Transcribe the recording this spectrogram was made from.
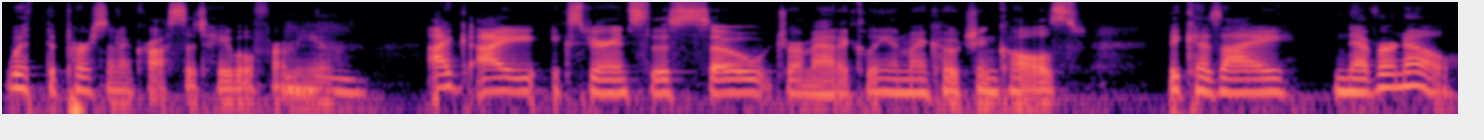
with the person across the table from you. I, I experience this so dramatically in my coaching calls because I never know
